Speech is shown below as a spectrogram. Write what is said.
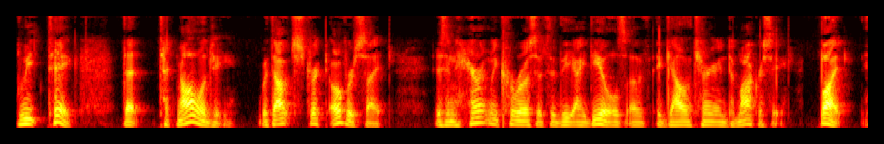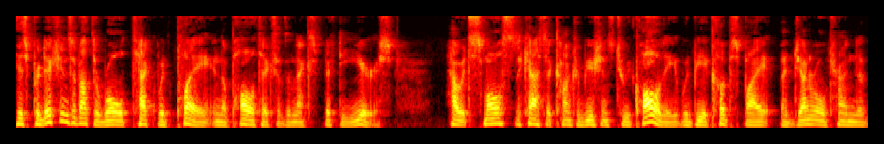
bleak take that technology, without strict oversight, is inherently corrosive to the ideals of egalitarian democracy. But his predictions about the role tech would play in the politics of the next 50 years, how its small stochastic contributions to equality would be eclipsed by a general trend of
